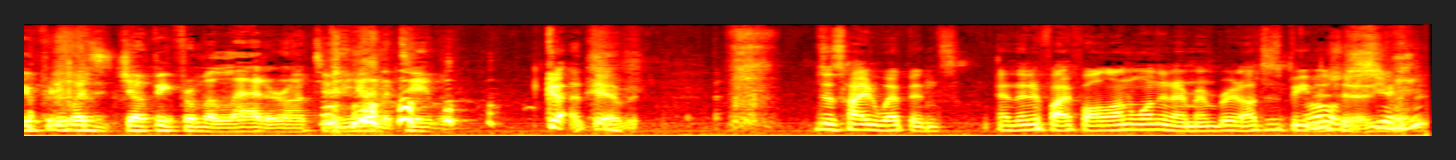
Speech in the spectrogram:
you're pretty much jumping from a ladder onto me on the table. God damn it. Just hide weapons, and then if I fall on one and I remember it, I'll just beat oh the shit, out of you.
